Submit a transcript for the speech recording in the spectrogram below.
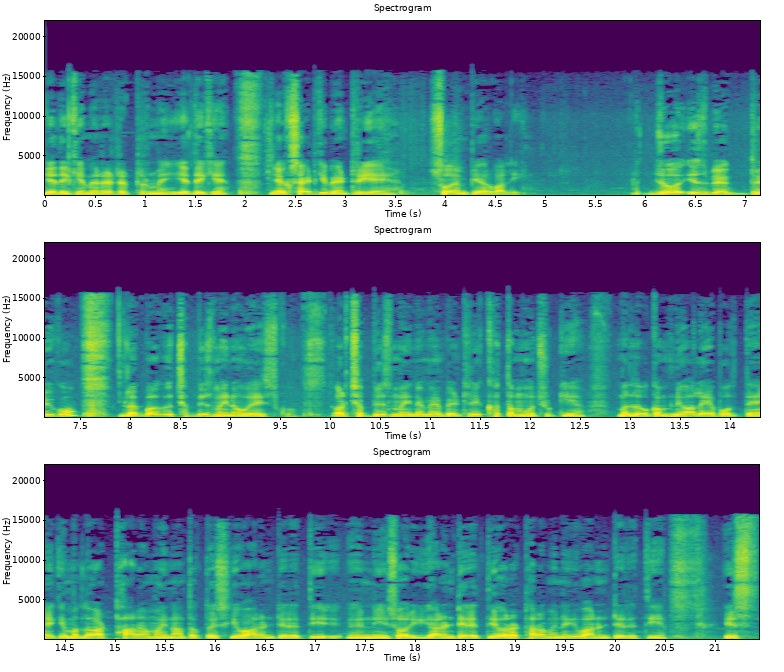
ये देखिए मेरे ट्रैक्टर में, ये देखिए एक्साइड की बैटरी है, सौ एम्पियर वाली। जो इस बैटरी को लगभग 26 महीने हुए इसको। और 26 महीने में बैटरी ख़त्म हो चुकी है। मतलब कंपनी वाले ये बोलते हैं कि मतलब 18 महीना तक तो इसकी वारंटी रहती, नहीं सॉरी गारंटी रहती है और 18 महीने की वारंटी रहती है। इस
